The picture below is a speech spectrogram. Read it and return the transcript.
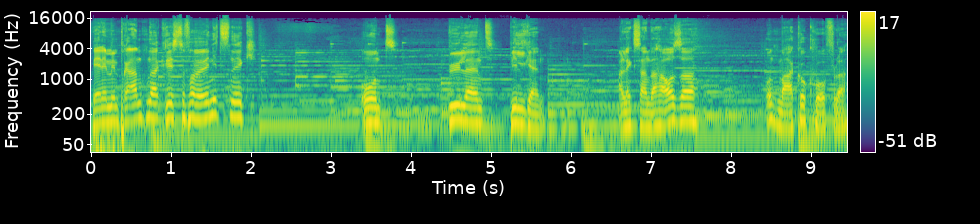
Benjamin Brandner, Christopher Wenitznik und Bülent Bilgen. Alexander Hauser und Marco Kofler.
